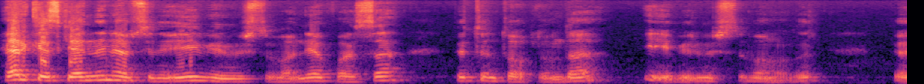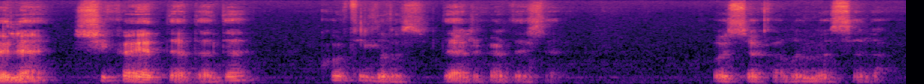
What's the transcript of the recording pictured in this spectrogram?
Herkes kendi nefsini iyi bir Müslüman yaparsa bütün toplumda iyi bir Müslüman olur. Böyle şikayetlerden de kurtuluruz değerli kardeşler. Hoşça kalın ve selam.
